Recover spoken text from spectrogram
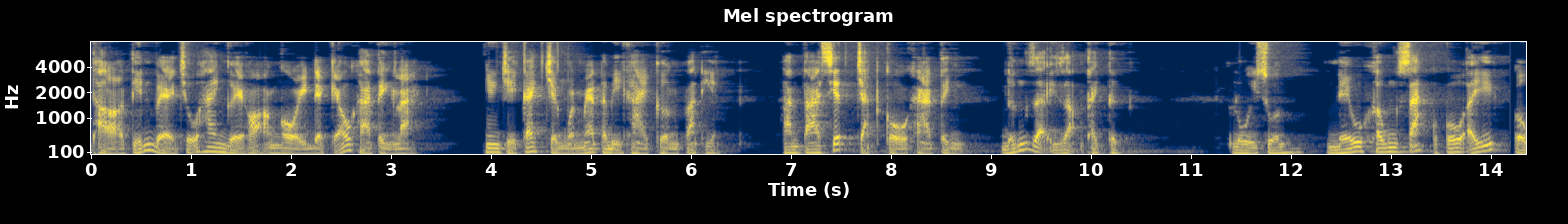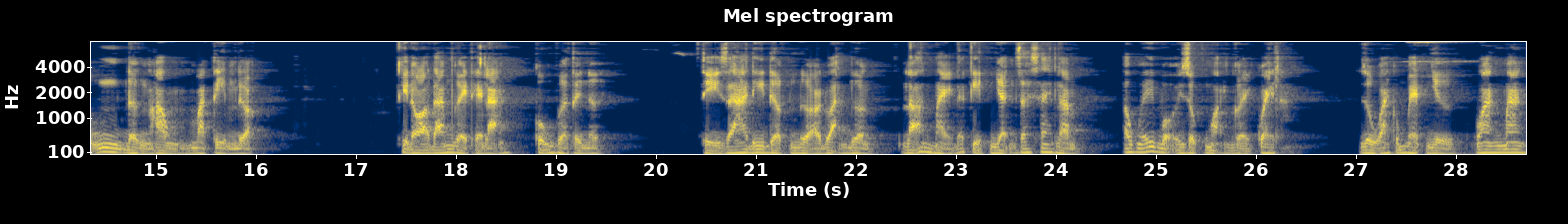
thở Tiến về chỗ hai người họ ngồi Để kéo khả tỉnh lại. Nhưng chỉ cách chừng một mét đã bị Khải Cường phát hiện. Hắn ta siết chặt cổ khả tình, Đứng dậy giọng thách thức. Lùi xuống, Nếu không xác của cô ấy Cũng đừng hòng mà tìm được. Khi đó đám người thể lãng Cũng vừa tới nơi. Thì ra đi được nửa đoạn đường, Lão mày đã kịp nhận ra sai lầm. Ông ấy bội dục mọi người quay lại. Dù ai cũng mệt nhừ, Hoang mang,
